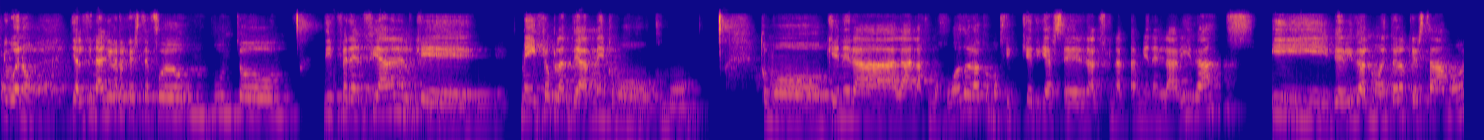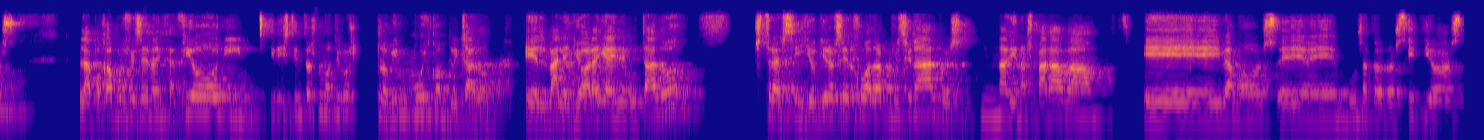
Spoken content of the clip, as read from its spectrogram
Y bueno, y al final yo creo que este fue un punto diferencial en el que me hizo plantearme como, como, como quién era la Ana como jugadora, como qué quería ser al final también en la vida. Y debido al momento en el que estábamos, la poca profesionalización y, y distintos motivos lo vi muy complicado. El, vale, yo ahora ya he debutado, ostras, si yo quiero ser jugadora profesional, pues nadie nos pagaba, eh, íbamos eh, en bus a todos los sitios.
